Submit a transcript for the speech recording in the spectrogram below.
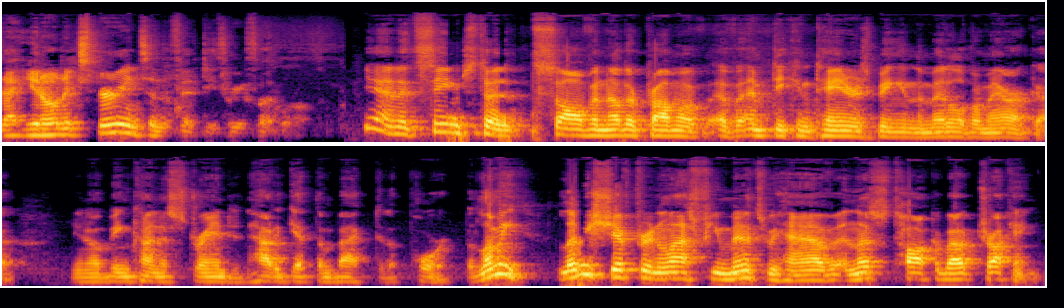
that you don't experience in the 53 foot world. Yeah, and it seems to solve another problem of, of, empty containers being in the middle of America. You know, being kind of stranded, how to get them back to the port. But let me let me shift in the last few minutes we have, and let's talk about trucking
